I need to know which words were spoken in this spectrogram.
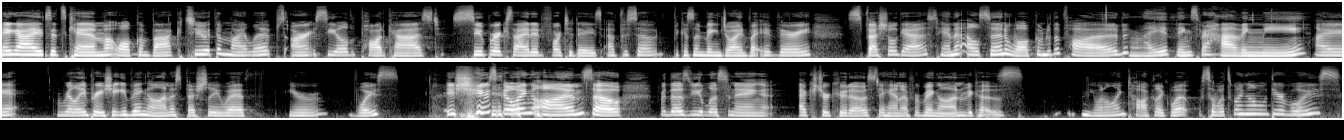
Hey guys, it's Kim. Welcome back to the My Lips Aren't Sealed podcast. Super excited for today's episode because I'm being joined by a very special guest, Hannah Elson. Welcome to the pod. Hi, thanks for having me. I really appreciate you being on, especially with your voice issues going on. So, for those of you listening, extra kudos to Hannah for being on because you want to like talk like what so what's going on with your voice?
